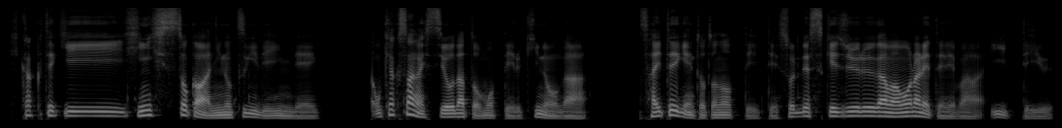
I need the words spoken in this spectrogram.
比較的品質とかは二の次でいいんで、お客さんが必要だと思っている機能が最低限整っていて、それでスケジュールが守られてればいいっていう、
